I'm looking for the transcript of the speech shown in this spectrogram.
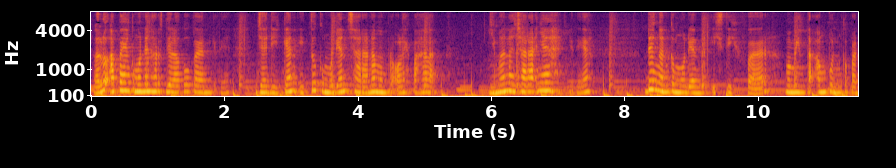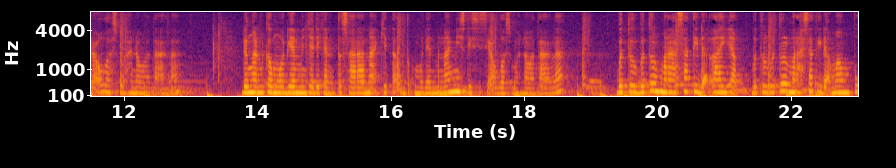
Lalu apa yang kemudian harus dilakukan gitu ya? Jadikan itu kemudian sarana memperoleh pahala. Gimana caranya gitu ya? Dengan kemudian beristighfar, meminta ampun kepada Allah Subhanahu wa taala dengan kemudian menjadikan itu sarana kita untuk kemudian menangis di sisi Allah Subhanahu wa taala betul-betul merasa tidak layak, betul-betul merasa tidak mampu,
